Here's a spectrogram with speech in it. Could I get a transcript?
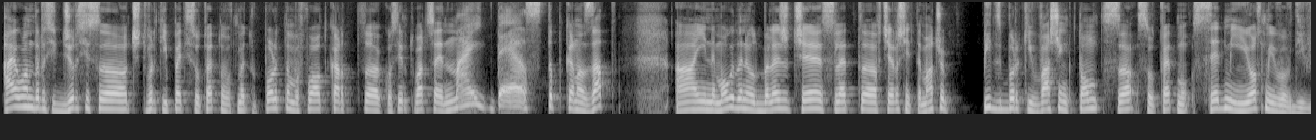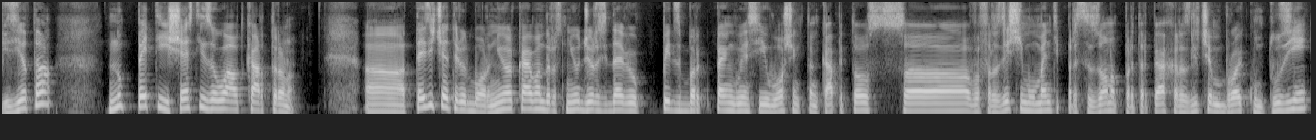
Айландърс и Джърси са четвърти и пети съответно в Метрополитен. В Wildcard класирането обаче са една идея стъпка назад. А, и не мога да не отбележа, че след вчерашните мачове Питсбърг и Вашингтон са съответно 7 и 8 в дивизията, но 5 и 6 за Wildcard ръна. Тези четири отбора, Нью Йорк Айландърс, Нью Джерси Девил, Питсбърг Пенгуинс и Вашингтон Капиталс в различни моменти през сезона претърпяха различен брой контузии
